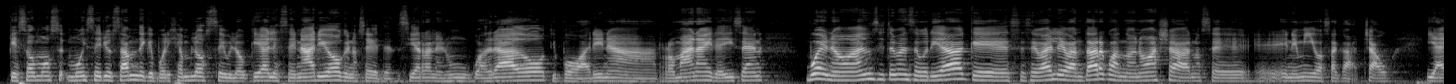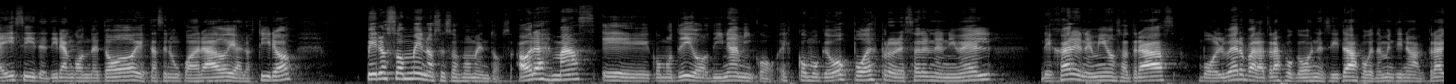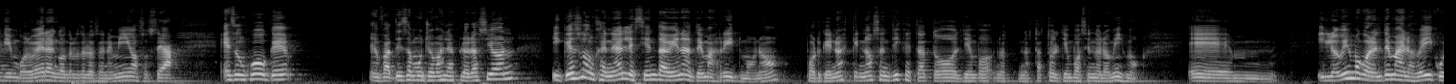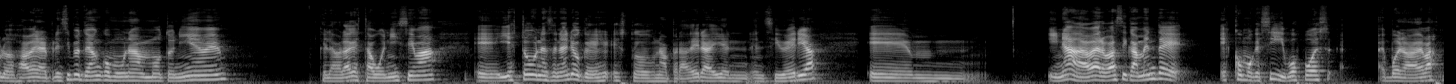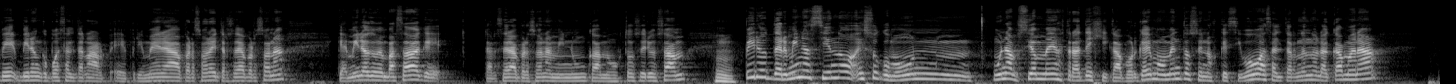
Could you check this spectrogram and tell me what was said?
que somos muy serios, Sam, de que, por ejemplo, se bloquea el escenario, que no sé, te encierran en un cuadrado, tipo arena romana, y te dicen, bueno, hay un sistema de seguridad que se, se va a levantar cuando no haya, no sé, eh, enemigos acá, chau. Y ahí sí, te tiran con de todo y estás en un cuadrado y a los tiros. Pero son menos esos momentos. Ahora es más, eh, como te digo, dinámico. Es como que vos podés progresar en el nivel, dejar enemigos atrás, volver para atrás porque vos necesitas, porque también tiene backtracking, volver a encontrarte los enemigos. O sea, es un juego que enfatiza mucho más la exploración y que eso en general le sienta bien a temas ritmo, ¿no? Porque no es que no sentís que está todo el tiempo, no, estás todo el tiempo haciendo lo mismo. Eh, y lo mismo con el tema de los vehículos. A ver, al principio te dan como una motonieve, que la verdad que está buenísima. Eh, y es todo un escenario que es, es toda una pradera ahí en, Siberia. Eh, y nada, a ver, básicamente es como que sí, vos podés. eh, Bueno, además vi- vieron que puedes alternar eh, primera persona y tercera persona. Que a mí lo que me pasaba que tercera persona a mí nunca me gustó Serio Sam. Hmm. Pero termina siendo eso como un- una opción medio estratégica. Porque hay momentos en los que si vos vas alternando la cámara,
